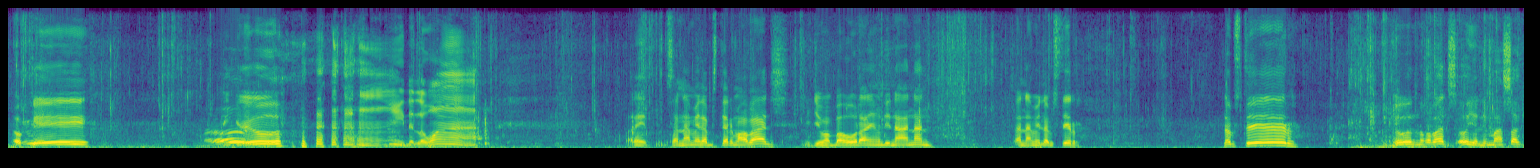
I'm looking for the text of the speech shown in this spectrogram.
Okay. Thank you. Ay, dalawa. Palit. Sana may lobster mga bads. Medyo mabahuran yung dinanan. Sana may lobster. Lobster! Yun mga bads. Oh, yung limasag.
